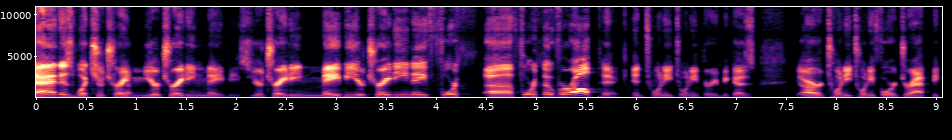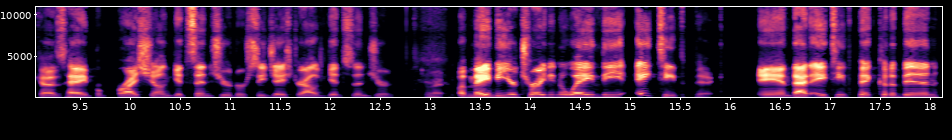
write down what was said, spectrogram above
that is what you're trading. Yep. You're trading maybes. You're trading maybe you're trading a fourth uh fourth overall pick in 2023 because our 2024 draft because hey, Bryce Young gets injured or CJ Stroud gets injured. Right. But maybe you're trading away the 18th pick. And that 18th pick could have been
